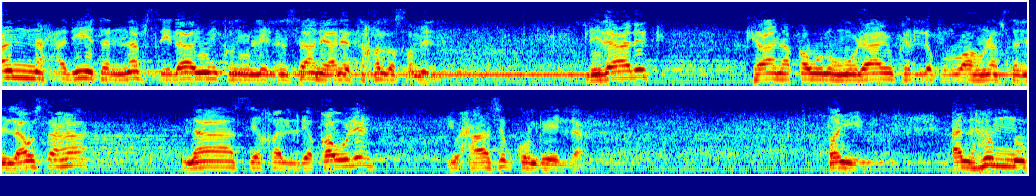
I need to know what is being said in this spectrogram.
أن حديث النفس لا يمكن للإنسان أن يتخلص منه. لذلك كان قوله لا يكلف الله نفسا إلا وسعها ناسخا لقوله يحاسبكم به الله. طيب الهم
